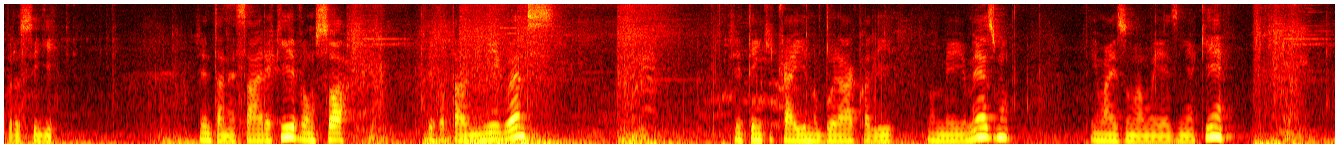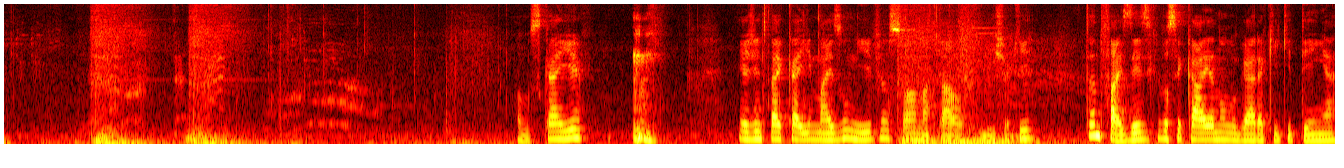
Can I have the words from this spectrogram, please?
prosseguir. A gente tá nessa área aqui, vamos só derrotar o inimigo antes. A gente tem que cair no buraco ali no meio mesmo. Tem mais uma mulherzinha aqui. Vamos cair. E a gente vai cair mais um nível, só matar o bicho aqui. Tanto faz, desde que você caia num lugar aqui que tenha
